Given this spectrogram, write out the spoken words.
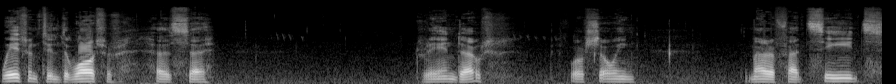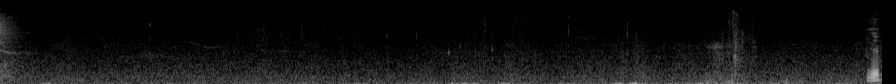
wait until the water has uh, drained out before sowing the marrowfat seeds. Yep.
